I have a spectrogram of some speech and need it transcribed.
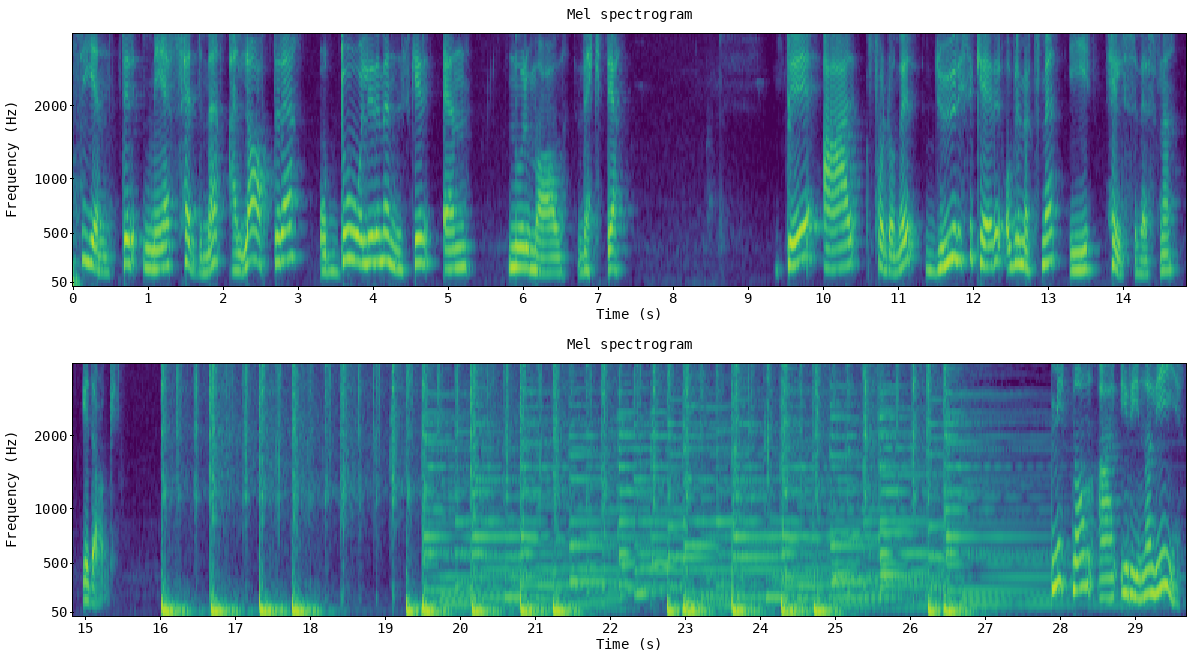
pasienter med fedme er latere og dårligere mennesker enn normalvektige. Det er fordommer du risikerer å bli møtt med i helsevesenet i dag. Mitt navn er Irina Lie.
